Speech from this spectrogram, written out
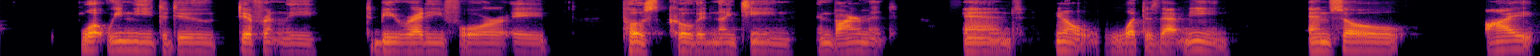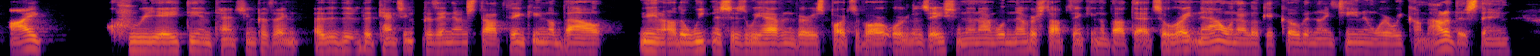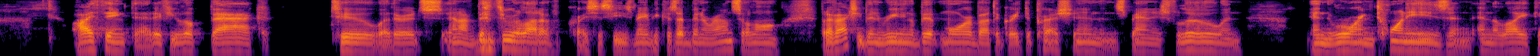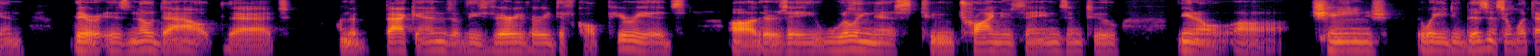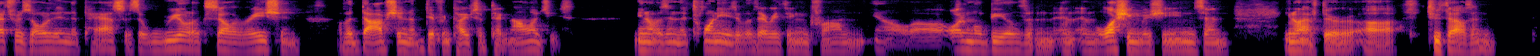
what we need to do differently to be ready for a post COVID 19 environment. And, you know, what does that mean? And so I, I create the intention because I, uh, the, the tension because I never stop thinking about, you know, the weaknesses we have in various parts of our organization. And I will never stop thinking about that. So right now, when I look at COVID 19 and where we come out of this thing, I think that if you look back whether it's and i've been through a lot of crises maybe because i've been around so long but i've actually been reading a bit more about the great depression and the spanish flu and and the roaring 20s and and the like and there is no doubt that on the back ends of these very very difficult periods uh, there's a willingness to try new things and to you know uh, change the way you do business. And what that's resulted in the past is a real acceleration of adoption of different types of technologies. You know, it was in the 20s, it was everything from, you know, uh, automobiles and, and, and, washing machines. And, you know, after uh, 2008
